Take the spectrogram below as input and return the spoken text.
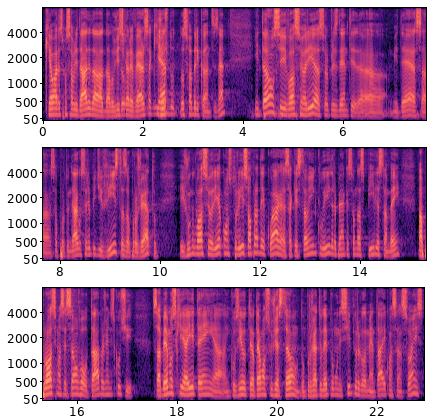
que é uma responsabilidade da, da logística reversa, que é do, dos fabricantes. Né? Então, se Vossa Senhoria, senhor presidente, uh, me der essa, essa oportunidade, gostaria de pedir vistas ao projeto e, junto com Vossa Senhoria, construir só para adequar essa questão e incluir, repente, a questão das pilhas também, para a próxima sessão voltar para a gente discutir. Sabemos que aí tem, uh, inclusive, tem até uma sugestão de um projeto de lei para o município regulamentar aí com as sanções,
